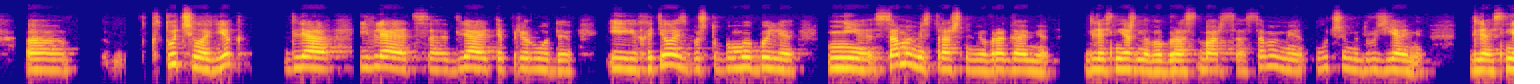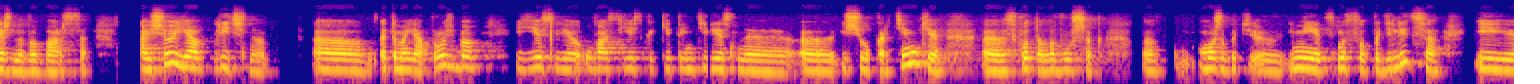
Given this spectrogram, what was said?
кто человек, для, является для этой природы. И хотелось бы, чтобы мы были не самыми страшными врагами для снежного барса, а самыми лучшими друзьями для снежного барса. А еще я лично Э, это моя просьба. Если у вас есть какие-то интересные э, еще картинки э, с фотоловушек, может быть, имеет смысл поделиться и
